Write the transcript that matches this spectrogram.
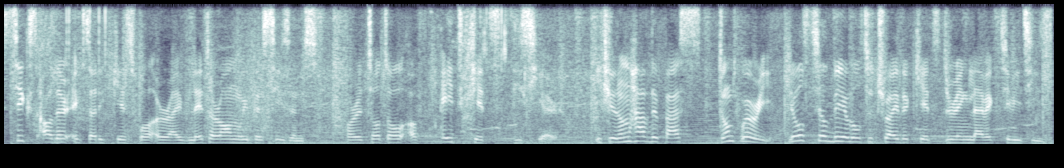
six other exotic kits will arrive later on with the seasons, for a total of eight kits this year. If you don't have the pass, don't worry, you'll still be able to try the kits during live activities.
